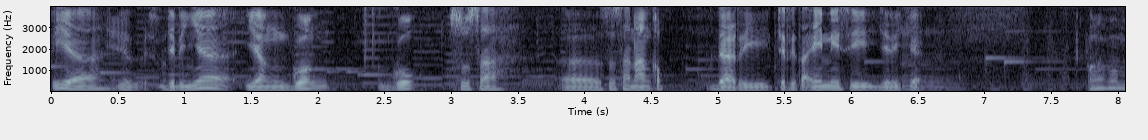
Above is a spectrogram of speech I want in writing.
iya Iya, gitu. jadinya yang gue gue susah eh, susah nangkep dari cerita ini sih jadi kayak Hmm. oh emang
